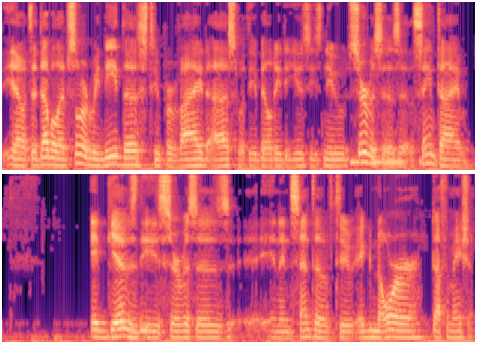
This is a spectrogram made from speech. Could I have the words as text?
you know it's a double edged sword. We need this to provide us with the ability to use these new services. At the same time, it gives these services an incentive to ignore defamation.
